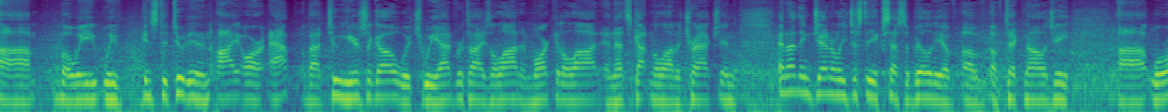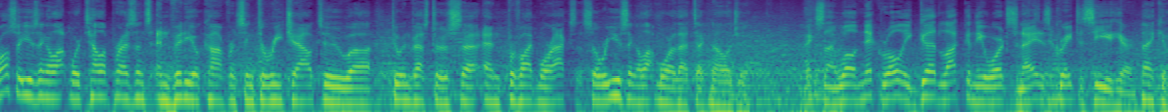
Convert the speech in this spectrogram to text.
um, but we we've instituted an IR app about two years ago, which we advertise a lot and market a lot, and that's gotten a lot of traction. And I think generally just the accessibility of, of of, technology. Uh, we're also using a lot more telepresence and video conferencing to reach out to uh, to investors uh, and provide more access. So we're using a lot more of that technology. Excellent. Well, Nick Rowley, good luck in the awards tonight. It's great to see you here. Thank you.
